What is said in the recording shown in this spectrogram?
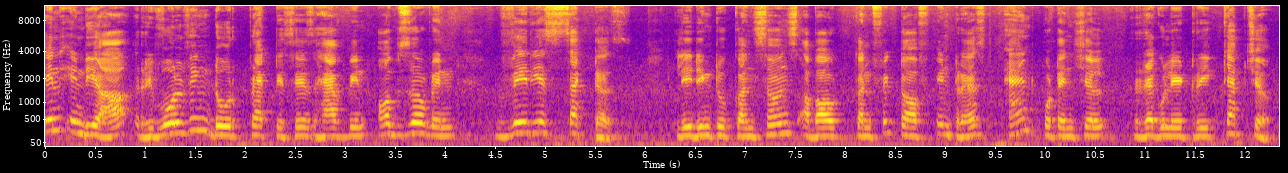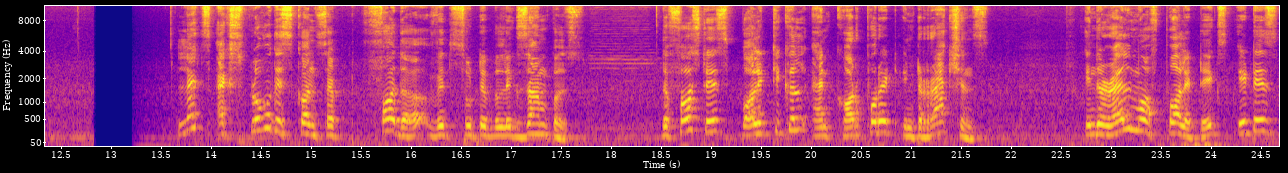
In India, revolving door practices have been observed in various sectors, leading to concerns about conflict of interest and potential regulatory capture. Let's explore this concept further with suitable examples. The first is political and corporate interactions. In the realm of politics, it is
